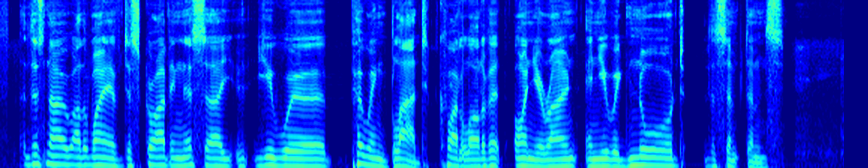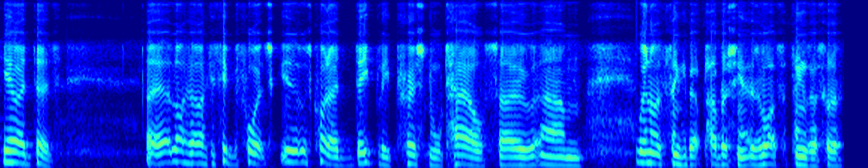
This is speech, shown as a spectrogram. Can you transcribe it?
There's no other way of describing this. Uh, you were pooing blood, quite a lot of it, on your own, and you ignored the symptoms. Yeah, I did. Uh, like, like, I said before, it was quite a deeply personal tale. So um, when I was thinking about publishing it, there's lots of things I sort of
